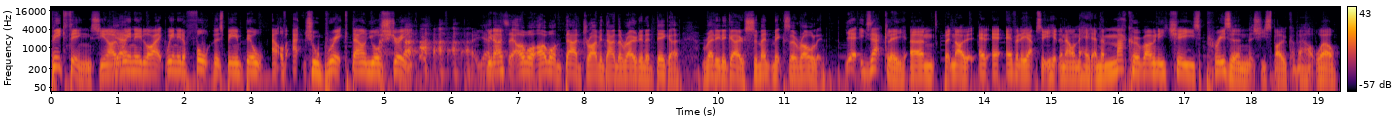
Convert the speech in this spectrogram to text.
big things, you know. Yeah. We need like we need a fort that's being built out of actual brick down your street. Yeah, You know? that's it. I want, I want Dad driving down the road in a digger, ready to go, cement mixer rolling. Yeah, exactly. Um, but no, e- e- Everly absolutely hit the nail on the head. And the macaroni cheese prison that she spoke about, well,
